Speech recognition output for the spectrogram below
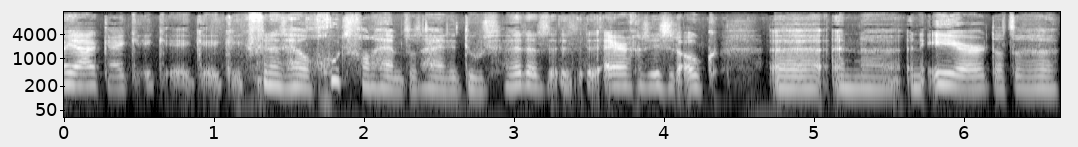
Nou ja, kijk, ik, ik, ik, ik vind het heel goed van hem dat hij dit doet. He, dat, ergens is het ook uh, een, een eer dat er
